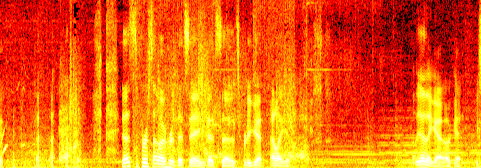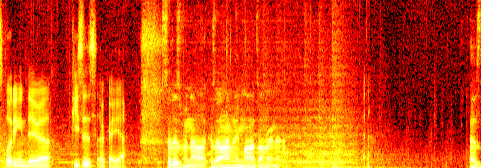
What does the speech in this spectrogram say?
that's the first time I've heard that saying. That's uh, that's pretty good. I like it. There they go. Okay, exploding into uh, pieces. Okay, yeah. So it is vanilla because I don't have any mods on right now. Because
